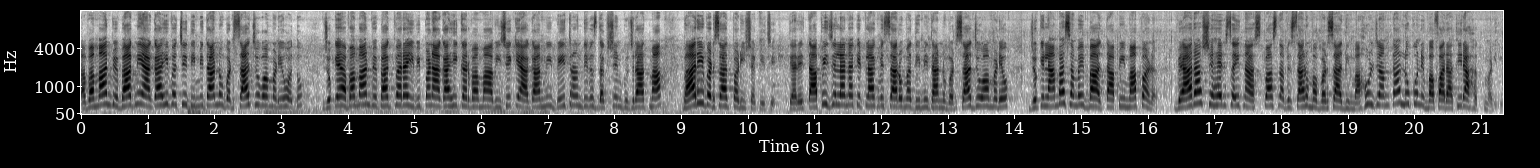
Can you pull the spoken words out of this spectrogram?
હવામાન વિભાગની આગાહી વચ્ચે ધીમી ધારનો વરસાદ જોવા મળ્યો હતો. જોકે હવામાન વિભાગ દ્વારા એવી પણ આગાહી કરવામાં આવી છે કે આગામી બે ત્રણ દિવસ દક્ષિણ ગુજરાતમાં ભારે વરસાદ પડી શકે છે. ત્યારે તાપી જિલ્લાના કેટલાક વિસ્તારોમાં ધીમી ધારનો વરસાદ જોવા મળ્યો. જોકે લાંબા સમય બાદ તાપીમાં પણ વ્યારા શહેર સહિતના આસપાસના વિસ્તારોમાં વરસાદી માહોલ જામતા લોકોને બફારાથી રાહત મળી.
